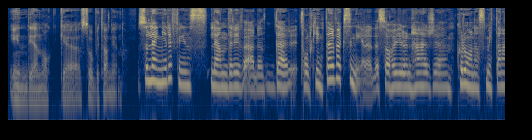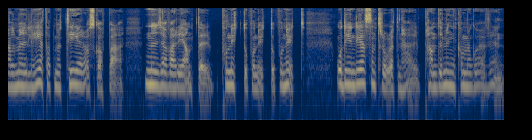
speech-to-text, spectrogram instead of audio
Indien och Storbritannien. Så länge det finns länder i världen där folk inte är vaccinerade så har ju den här eh, coronasmittan all möjlighet att mutera och skapa nya varianter på nytt och på nytt och på nytt. Och det är en del som tror att den här pandemin kommer gå över en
